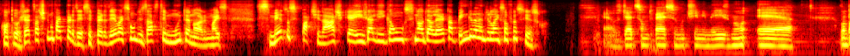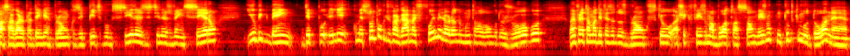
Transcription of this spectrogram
contra o Jets, acho que não vai perder. Se perder, vai ser um desastre muito enorme. Mas mesmo se patinar, acho que aí já liga um sinal de alerta bem grande lá em São Francisco. É, os Jets são um péssimo time mesmo. É... Vamos passar agora para Denver Broncos e Pittsburgh Steelers. Os Steelers venceram. E o Big Ben, depois, ele começou um pouco devagar, mas foi melhorando muito ao longo do jogo. Vai enfrentar uma defesa dos Broncos que eu achei que fez uma boa atuação, mesmo com tudo que mudou, né?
